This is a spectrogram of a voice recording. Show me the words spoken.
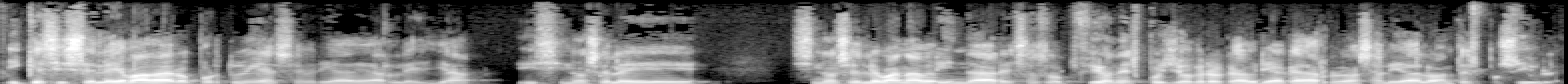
y que si se le va a dar oportunidad se debería de darle ya y si no se le si no se le van a brindar esas opciones, pues yo creo que habría que darle una salida lo antes posible.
